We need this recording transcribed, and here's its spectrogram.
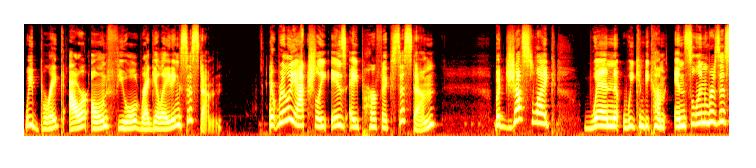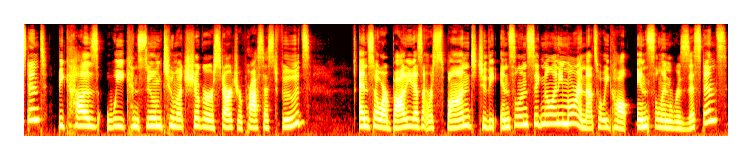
we break our own fuel regulating system. It really actually is a perfect system, but just like when we can become insulin resistant because we consume too much sugar or starch or processed foods, and so our body doesn't respond to the insulin signal anymore, and that's what we call insulin resistance.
